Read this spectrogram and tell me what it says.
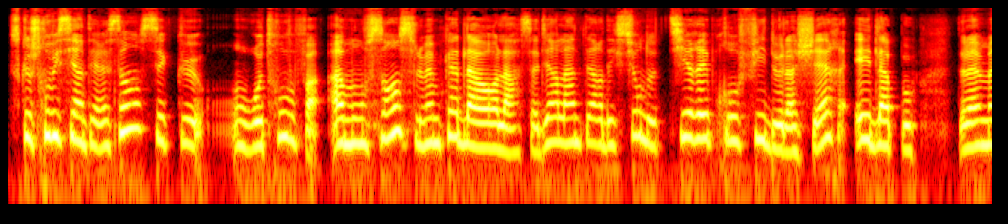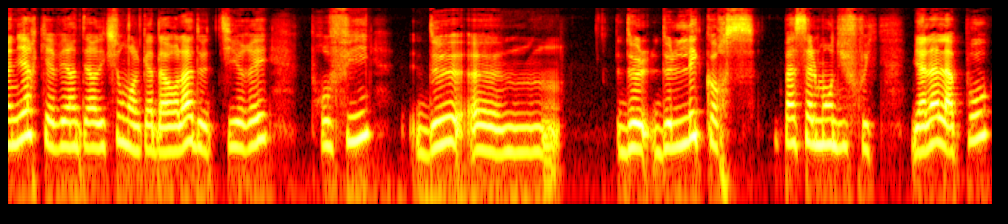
Ce que je trouve ici intéressant, c'est que on retrouve, enfin, à mon sens, le même cas de la horla, c'est-à-dire l'interdiction de tirer profit de la chair et de la peau. De la même manière qu'il y avait interdiction dans le cas de la horla de tirer profit euh, de l'écorce, pas seulement du fruit. Bien là, la peau,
